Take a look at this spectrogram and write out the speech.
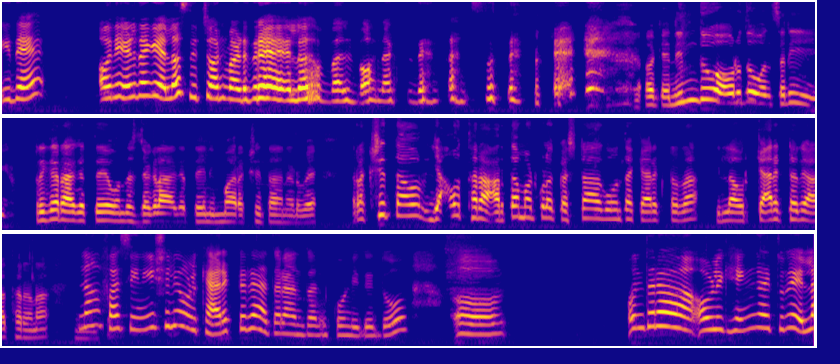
ಇದೆ. ಅವ್ನು ಹೇಳ್ದಂಗೆ ಎಲ್ಲ ಸ್ವಿಚ್ ಆನ್ ಮಾಡಿದ್ರೆ ಎಲ್ಲ ಬಲ್ಬ್ ಆನ್ ಆಗ್ತಿದೆ ಅಂತ ಅನ್ಸುತ್ತೆ. ಓಕೆ ನಿಮ್ದು ಅವ್ರದ್ದು ಒಂದ್ಸರಿ ಟ್ರಿಗರ್ ಆಗತ್ತೆ ಒಂದಷ್ಟು ಜಗಳ ಆಗತ್ತೆ ನಿಮ್ಮ ರಕ್ಷಿತಾ ನಡುವೆ. ರಕ್ಷಿತಾ ಅವ್ರು ಯಾವ ತರ ಅರ್ಥ ಮಾಡ್ಕೊಳಕ್ ಕಷ್ಟ ಆಗುವಂತ ಕ್ಯಾರೆಕ್ಟರ ಇಲ್ಲ ಅವ್ರ ಕ್ಯಾರೆಕ್ಟರೇ ಆ ಥರನ? ನಾ ಫಸ್ಟ್ ಇನಿಷಿಯಲಿ ಅವಳ ಕ್ಯಾರೆಕ್ಟರೇ ಆ ಥರ ಅಂತ ಅನ್ಕೊಂಡಿದ್ದು. ಒಂಥರ ಅವಳಿಗೆ ಹೆಂಗಾಯ್ತು ಅಂದ್ರೆ ಎಲ್ಲ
